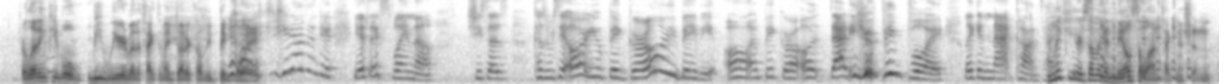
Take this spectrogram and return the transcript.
for letting people be weird about the fact that my daughter calls me Big No, Boy. she doesn't do. You have to explain though. She says, because we say, "Oh, are you a big girl or are you a baby?" Oh, I'm a big girl. Oh, daddy, you're a big boy. Like in that context. You're making her sound like a nail salon technician.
